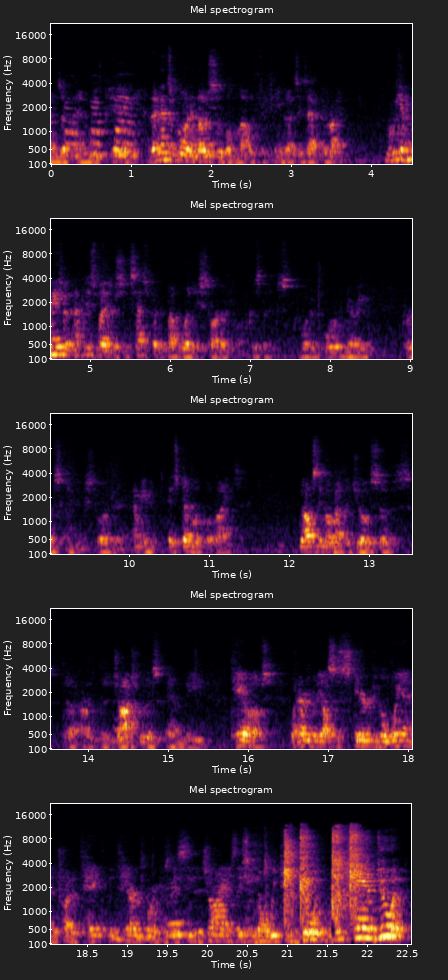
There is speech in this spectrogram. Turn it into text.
ends up MVP. And then ends up going to another Super Bowl, not with their team, but that's exactly right. And we get amazed, not just by their success, but about where they started from, because what an ordinary person and extraordinary. I mean, it's biblical, right? We obviously know about the Josephs, uh, or the Joshuas and the Calebs. When everybody else is scared to go in and try to take the territory because they see the giants, they say, no, we can do it. We can do it.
